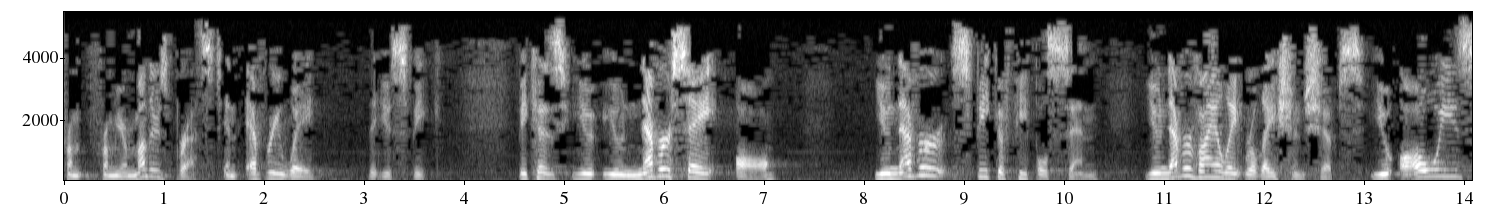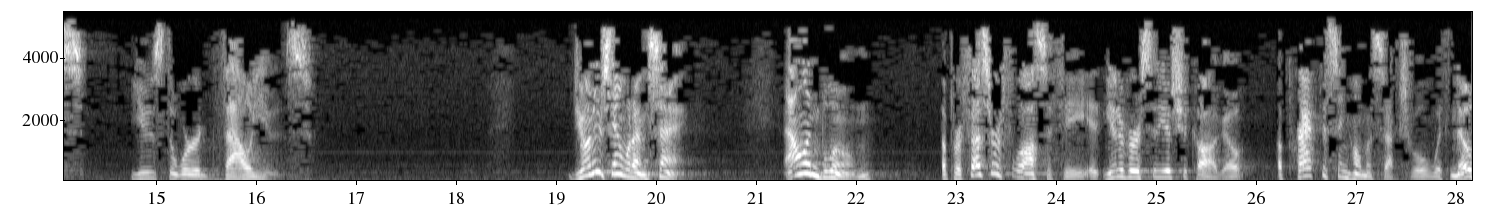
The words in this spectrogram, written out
from, from your mother's breast in every way that you speak. Because you, you never say all, you never speak of people's sin, you never violate relationships, you always use the word values. Do you understand what I'm saying? Allan Bloom, a professor of philosophy at University of Chicago, a practicing homosexual with no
